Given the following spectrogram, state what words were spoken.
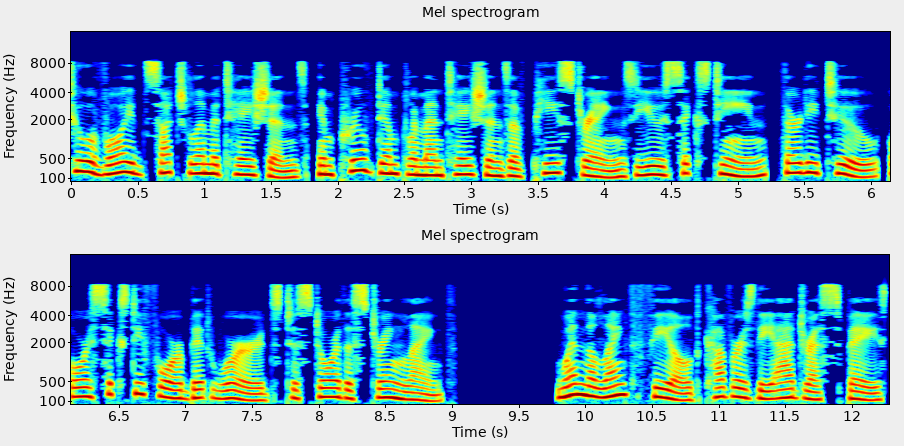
To avoid such limitations, improved implementations of p-strings use 16, 32, or 64-bit words to store the string length. When the length field covers the address space,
